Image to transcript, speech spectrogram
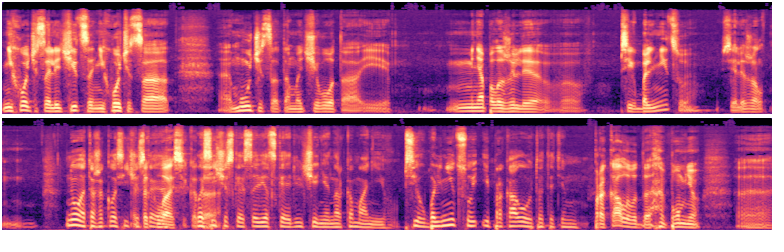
не хочется лечиться, не хочется э, мучиться там от чего-то. И меня положили в психбольницу, я лежал. Ну, это же классическое, это классика, классическое да. советское лечение наркомании. В психбольницу и прокалывают вот этим... Прокалывают, да. Помню, э,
